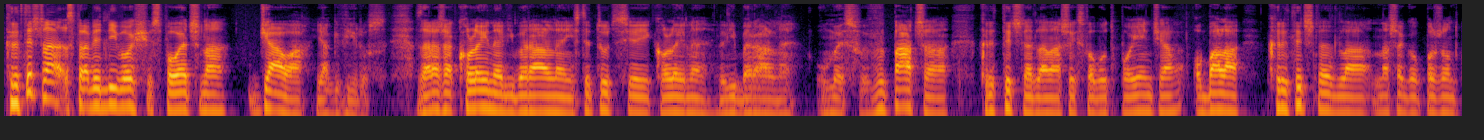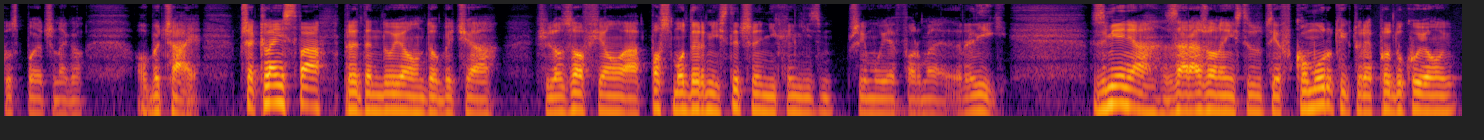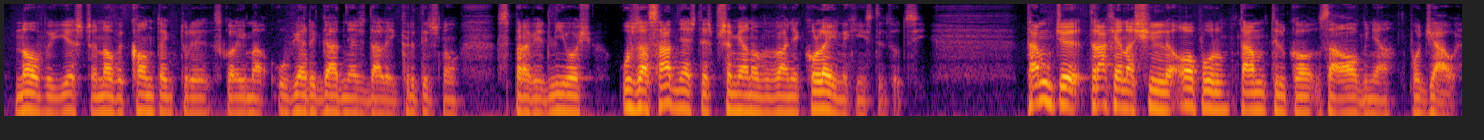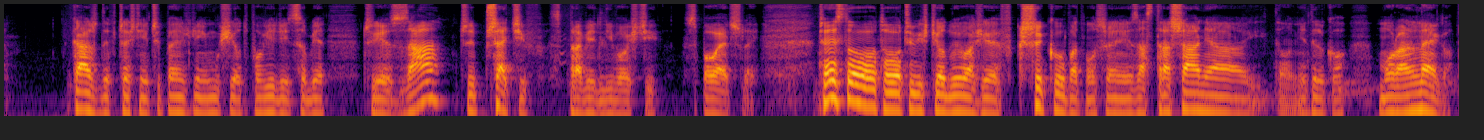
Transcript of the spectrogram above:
Krytyczna sprawiedliwość społeczna działa jak wirus. Zaraża kolejne liberalne instytucje i kolejne liberalne umysły. Wypacza krytyczne dla naszych swobód pojęcia, obala krytyczne dla naszego porządku społecznego obyczaje. Przekleństwa pretendują do bycia filozofią, a postmodernistyczny nihilizm przyjmuje formę religii zmienia zarażone instytucje w komórki, które produkują nowy, jeszcze nowy kontent, który z kolei ma uwiarygadniać dalej krytyczną sprawiedliwość, uzasadniać też przemianowywanie kolejnych instytucji. Tam, gdzie trafia na silny opór, tam tylko zaognia podziały. Każdy wcześniej czy później musi odpowiedzieć sobie, czy jest za, czy przeciw sprawiedliwości społecznej. Często to oczywiście odbywa się w krzyku, w atmosferze zastraszania i to nie tylko moralnego.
